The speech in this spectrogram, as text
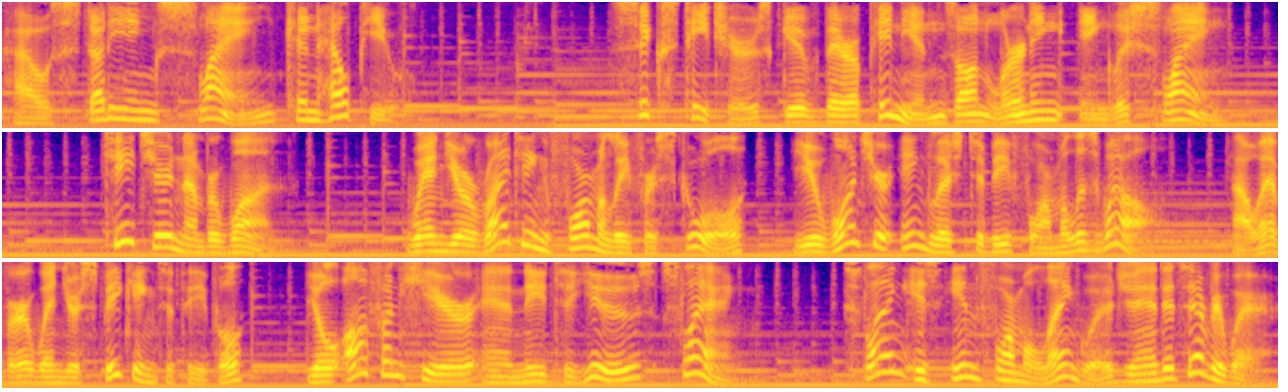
How studying slang can help you. Six teachers give their opinions on learning English slang. Teacher number one. When you're writing formally for school, you want your English to be formal as well. However, when you're speaking to people, you'll often hear and need to use slang. Slang is informal language and it's everywhere,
